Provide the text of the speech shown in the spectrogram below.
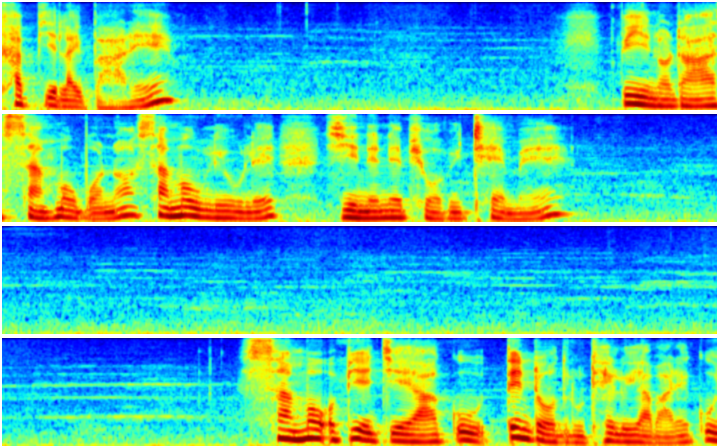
ခတ်ပစ်လိုက်ပါတယ် ပြီးရင်တော့ဒါဆန်မှုတ်ပေါ့နော်ဆန်မှုတ်လေးကိုလည်းရေနဲ့နဲ့ဖြော်ပြီးထည့်မယ်ဆန်မှုတ်အပြည့်ကျဲအားကိုတင့်တော်တယ်လို့ထည့်လို့ရပါတယ်ကို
